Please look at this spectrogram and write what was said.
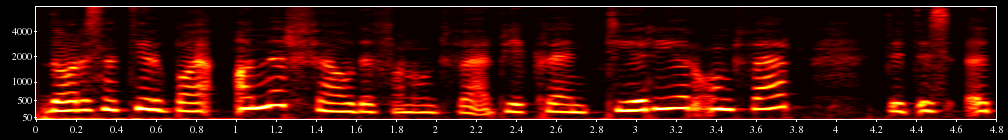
Daar is natuurlik baie ander velde van ontwerp. Jy kry interieur ontwerp. Dit is 'n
